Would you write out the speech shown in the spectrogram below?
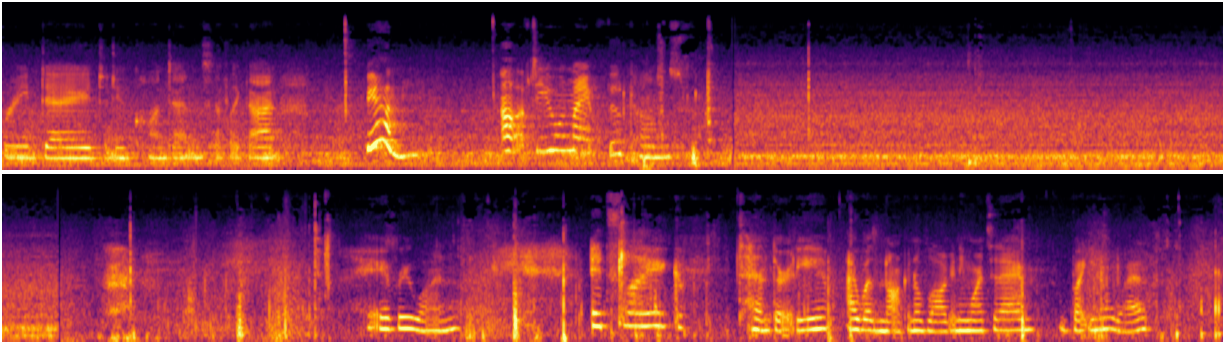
free day to do content and stuff like that but yeah i'll update you when my food comes Hey everyone. It's like 10.30. I was not gonna vlog anymore today, but you know what?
